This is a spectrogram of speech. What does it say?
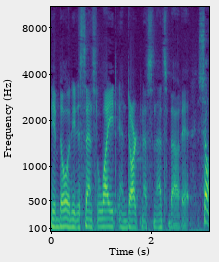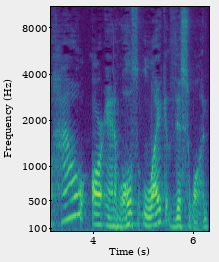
the ability to sense light and darkness, and that's about it. So, how are animals like this one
